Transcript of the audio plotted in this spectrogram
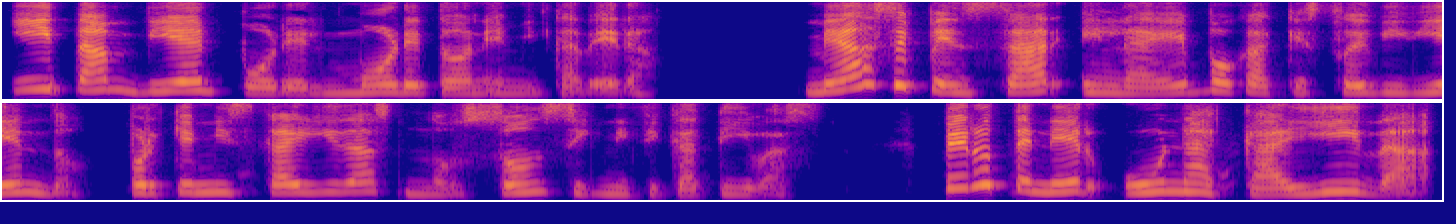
y también por el moretón en mi cadera me hace pensar en la época que estoy viviendo, porque mis caídas no son significativas. Pero tener una caída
